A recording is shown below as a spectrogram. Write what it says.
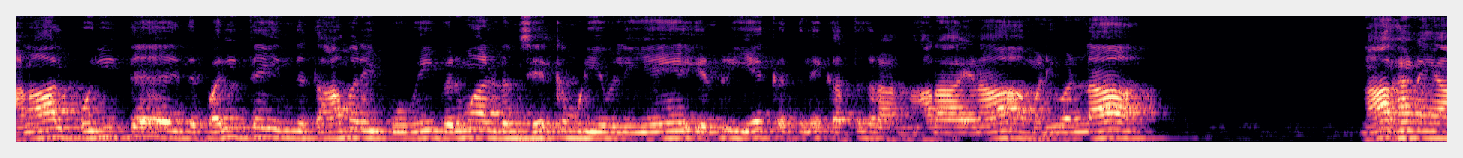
ஆனால் பொறித்த இந்த பறித்த இந்த தாமரை பூவை பெருமாளிடம் சேர்க்க முடியவில்லையே என்று ஏக்கத்திலே கத்துகிறான் நாராயணா மணிவண்ணா. நாகனையா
